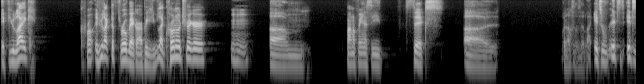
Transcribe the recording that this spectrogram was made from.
if you like, if you like the throwback RPG, if you like Chrono Trigger, hmm um, Final Fantasy six, uh, what else is it like? It's it's it's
